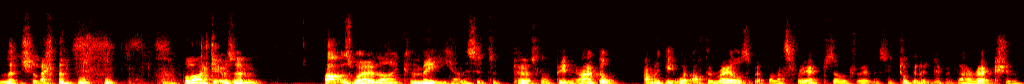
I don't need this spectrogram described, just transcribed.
literally. but like it was um, that was where like for me, and this is a personal opinion, I don't. I think it went off the rails a bit the last three episodes. Really, so it took it in a different direction.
